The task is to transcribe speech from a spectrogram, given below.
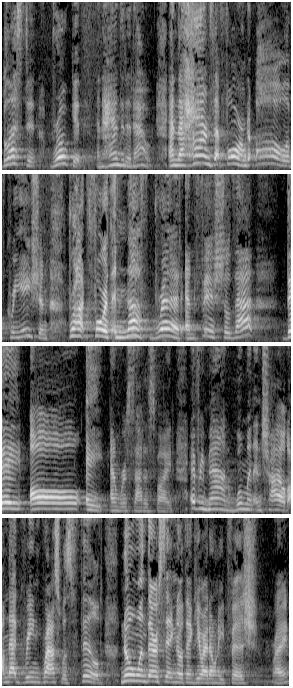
blessed it, broke it, and handed it out. And the hands that formed all of creation brought forth enough bread and fish so that they all ate and were satisfied. Every man, woman, and child on that green grass was filled. No one there saying, No, thank you, I don't eat fish, right?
